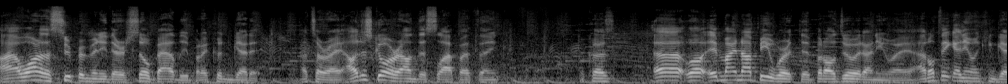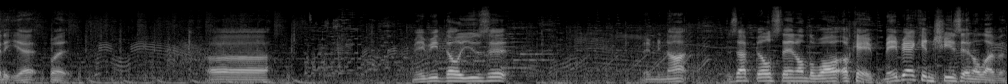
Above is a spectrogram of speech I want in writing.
I wanted the super mini there so badly, but I couldn't get it. That's alright. I'll just go around this lap, I think. Because, uh, well, it might not be worth it, but I'll do it anyway. I don't think anyone can get it yet, but... Uh... Maybe they'll use it. Maybe not. Is that Bill staying on the wall? Okay, maybe I can cheese it in 11th.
